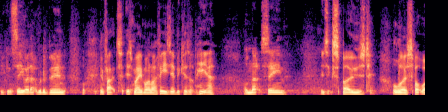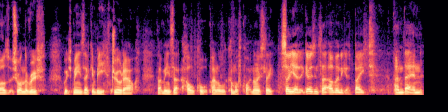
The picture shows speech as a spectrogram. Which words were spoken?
you can see where that would have been. In fact, it's made my life easier because up here, on that seam, it's exposed all those spot welds which are on the roof which means they can be drilled out. That means that whole quarter panel will come off quite nicely. So yeah it goes into that oven it gets baked and then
